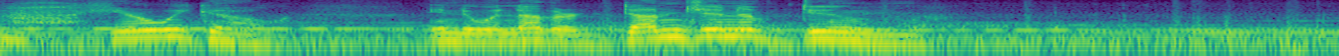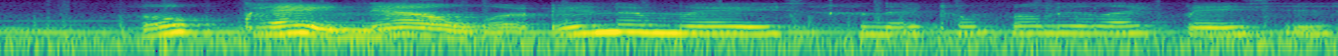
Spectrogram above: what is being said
Here we go. Into another dungeon of doom. Okay, now we're in a maze, and I don't really like mazes.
